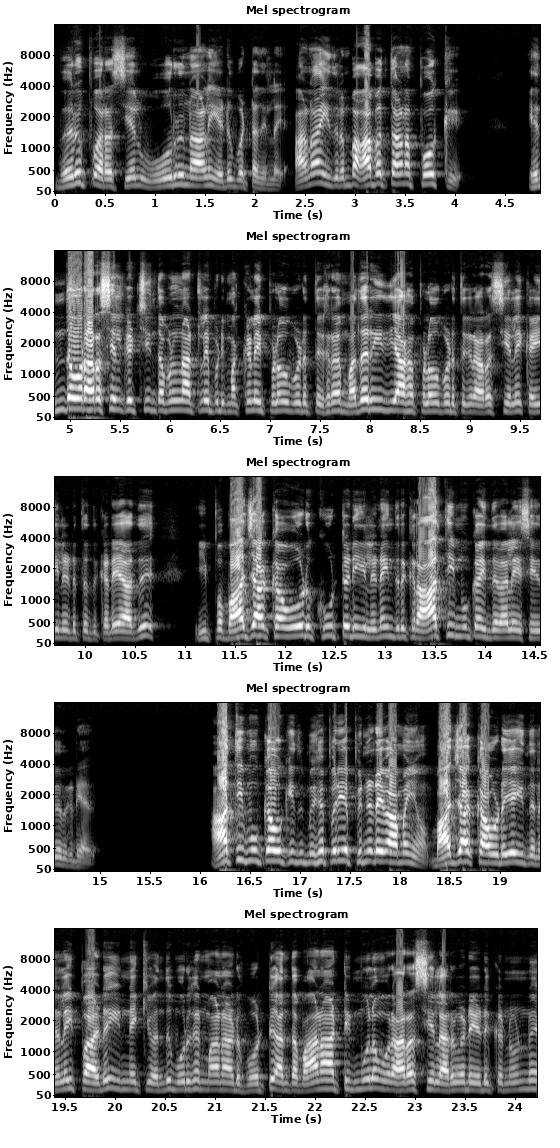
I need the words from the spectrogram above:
வெறுப்பு அரசியல் ஒரு நாளும் எடுபட்டதில்லை. ஆனால் இது ரொம்ப ஆபத்தான போக்கு. எந்த ஒரு அரசியல் கட்சியும் தமிழ்நாட்டில் இப்படி மக்களை பிளவுபடுத்துகிற மத ரீதியாக பிளவுபடுத்துகிற அரசியலை கையில் எடுத்தது கிடையாது. இப்போ பாஜகவோடு கூட்டணியில் இணைந்திருக்கிற அதிமுக இந்த வேலையை செய்தது கிடையாது. அதிமுகவுக்கு இது மிகப்பெரிய பின்னடைவு அமையும். பாஜகவுடைய இந்த நிலைப்பாடு இன்னைக்கு வந்து முருகன் மாநாடு போட்டு அந்த மாநாட்டின் மூலம் ஒரு அரசியல் அறுவடை எடுக்கணும்னு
